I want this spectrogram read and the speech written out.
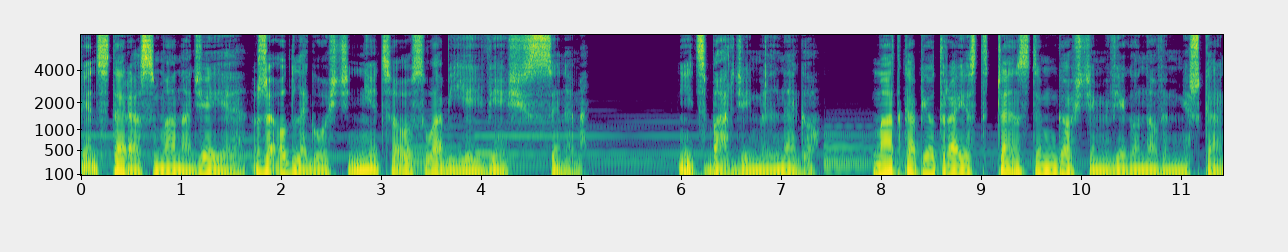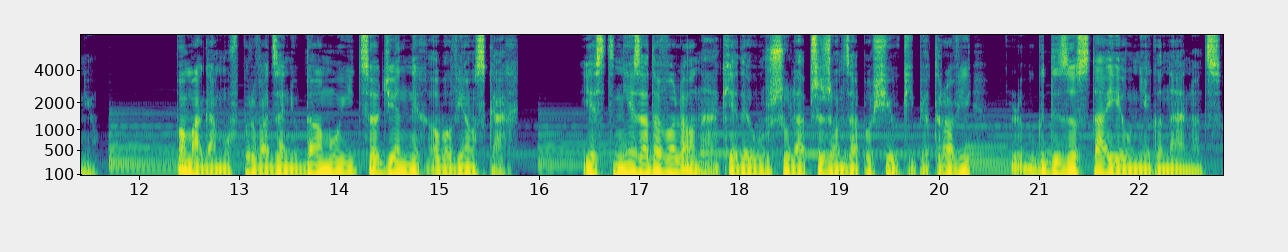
więc teraz ma nadzieję, że odległość nieco osłabi jej więź z synem. Nic bardziej mylnego. Matka Piotra jest częstym gościem w jego nowym mieszkaniu. Pomaga mu w prowadzeniu domu i codziennych obowiązkach. Jest niezadowolona, kiedy Urszula przyrządza posiłki Piotrowi lub gdy zostaje u niego na noc.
